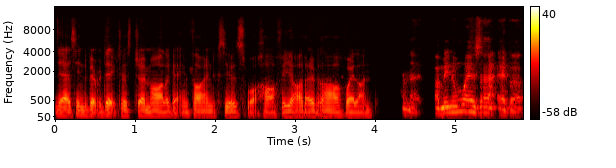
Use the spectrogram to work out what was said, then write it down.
Yeah, it seemed a bit ridiculous. Joe Marler getting fined because he was what half a yard over the halfway line. I know. I mean, and where's that ever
